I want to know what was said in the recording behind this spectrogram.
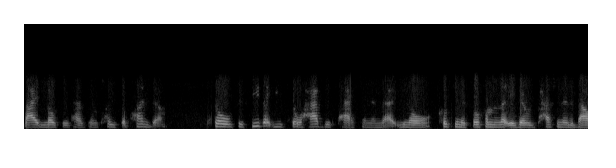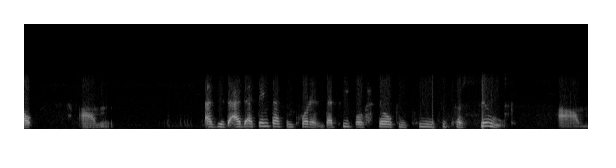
diagnosis has been placed upon them. So to see that you still have this passion and that you know cooking is still something that you're very passionate about, um, I just I, I think that's important that people still continue to pursue um,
